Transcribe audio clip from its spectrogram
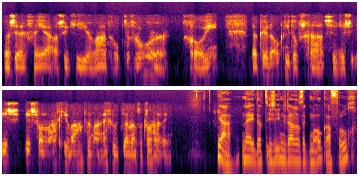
dan zeg ik van ja, als ik hier water op de vloer gooi, dan kun je er ook niet op schaatsen. Dus is, is zo'n laagje water nou eigenlijk wel een verklaring? Ja, nee, dat is inderdaad wat ik me ook afvroeg.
